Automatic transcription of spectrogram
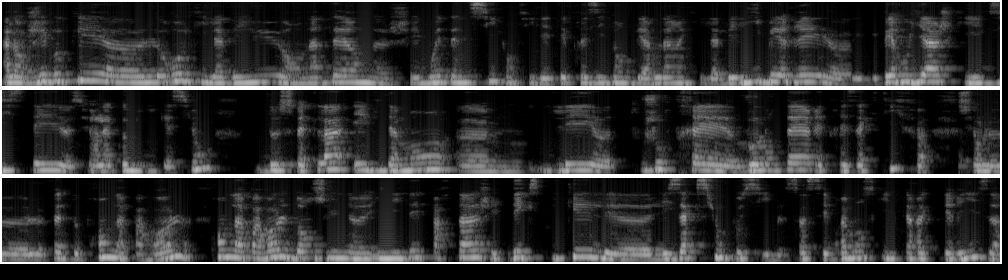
Alors j'évoquais euh, le rôle qu'il avait eu en interne chez Mouettensi quand il était président de Berlin et qu'il avait libéré euh, les verrouillages qui existaient euh, sur la communication de ce fait-là, évidemment, euh, il est euh, toujours très volontaire et très actif sur le, fait de prendre la parole, prendre la parole dans une, idée de partage et d'expliquer les, actions possibles. Ça, c'est vraiment ce qui le caractérise.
